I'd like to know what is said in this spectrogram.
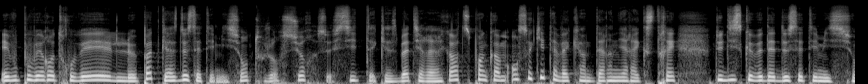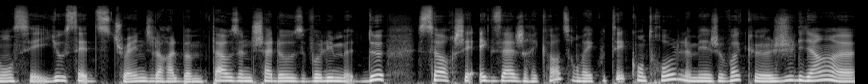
Et vous pouvez retrouver le podcast de cette émission toujours sur ce site casbah-records.com. On se quitte avec un dernier extrait du disque vedette de cette émission. C'est You Said Strange. Leur album Thousand Shadows volume 2 sort chez Exage Records. On va écouter Control, mais je vois que Julien, euh,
